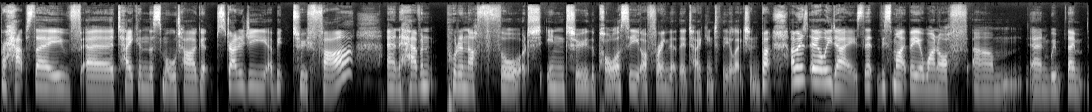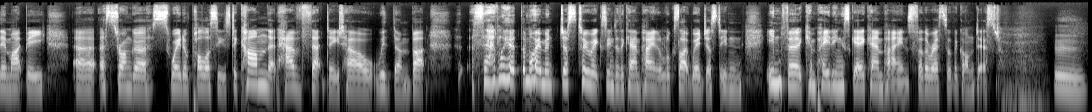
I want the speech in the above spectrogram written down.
perhaps they've uh, taken the small target strategy a bit too far and haven't put enough thought into the policy offering that they're taking to the election. But I mean, it's early days. That this might be a one-off, um, and we, they, there might be uh, a stronger suite of policies to come that have that detail with them. But sadly, at the moment, just two weeks into the campaign, it looks like we're just in in for competing scare campaigns for the rest of the contest. Mm.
